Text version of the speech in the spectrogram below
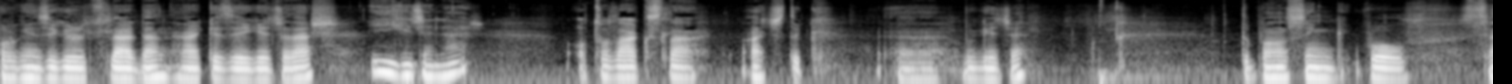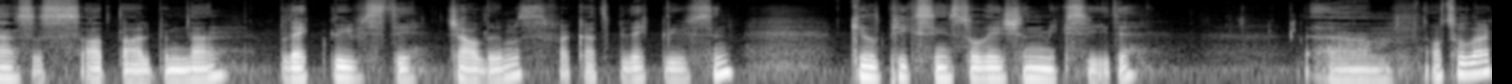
Organize gürültülerden herkese iyi geceler. İyi geceler. Otolax'la açtık e, bu gece. The Bouncing Wall Senses adlı albümden Black Leaves'ti çaldığımız fakat Black Leaves'in Kill Pigs Installation mixiydi. Um, Otolax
